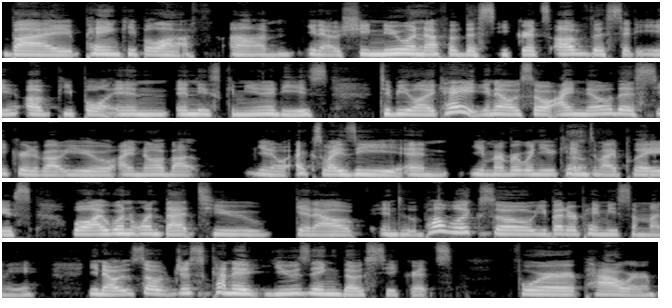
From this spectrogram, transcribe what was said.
by paying people off. Um, you know, she knew Yeah. enough of the secrets of the city, of people in in these communities to be like, hey, you know, so I know this secret about you. I know about, you know, XYZ. And you remember when you came Yeah. to my place? Well, I wouldn't want that to get out into the public. So you better pay me some money. You know, so just kind of using those secrets for power,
